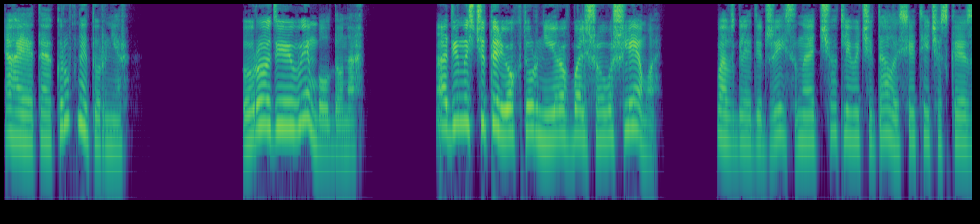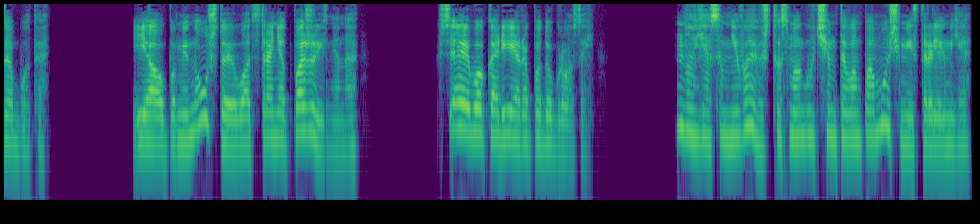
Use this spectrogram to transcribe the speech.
А это крупный турнир? Вроде Вимблдона. Один из четырех турниров Большого шлема. Во взгляде Джейсона отчетливо читалась отеческая забота. Я упомянул, что его отстранят пожизненно. Вся его карьера под угрозой. Но я сомневаюсь, что смогу чем-то вам помочь, мистер Лемье.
